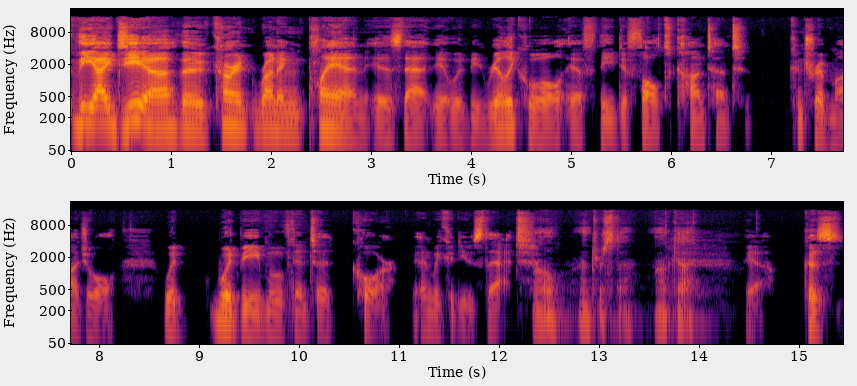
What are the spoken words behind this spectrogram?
the idea, the current running plan is that it would be really cool if the default content contrib module would be moved into core and we could use that. Oh, interesting. Okay Yeah. because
